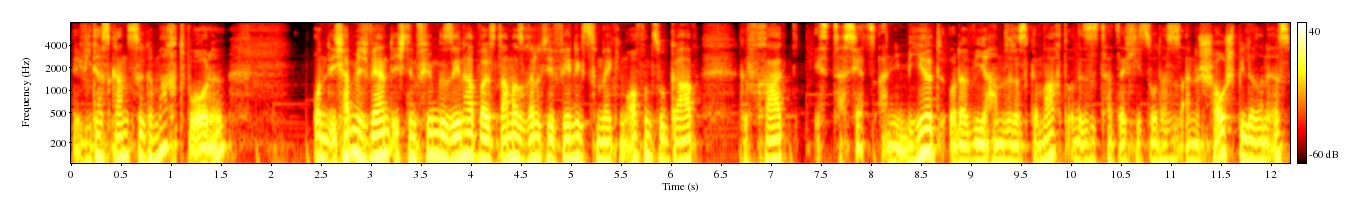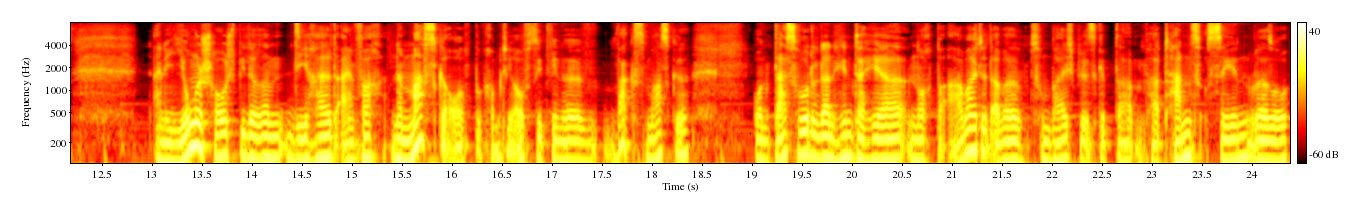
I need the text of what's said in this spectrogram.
wie das Ganze gemacht wurde. Und ich habe mich, während ich den Film gesehen habe, weil es damals relativ wenig zum Making-of und so gab, gefragt, ist das jetzt animiert oder wie haben sie das gemacht? Und ist es tatsächlich so, dass es eine Schauspielerin ist, eine junge Schauspielerin, die halt einfach eine Maske aufbekommt, die aufsieht wie eine Wachsmaske. Und das wurde dann hinterher noch bearbeitet, aber zum Beispiel, es gibt da ein paar Tanzszenen oder so,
